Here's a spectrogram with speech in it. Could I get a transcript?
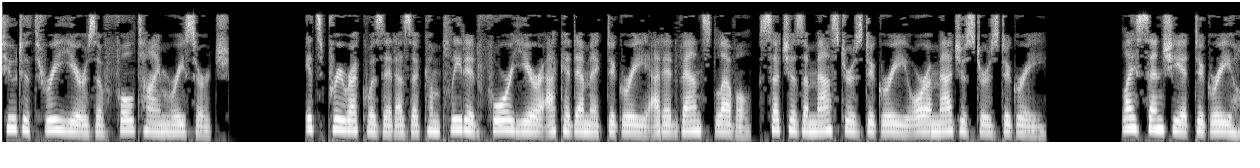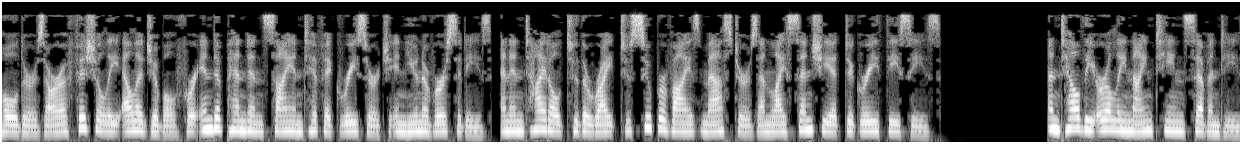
two to three years of full-time research. Its prerequisite is a completed four-year academic degree at advanced level, such as a master's degree or a magister's degree. Licentiate degree holders are officially eligible for independent scientific research in universities, and entitled to the right to supervise master's and licentiate degree theses. Until the early 1970s,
